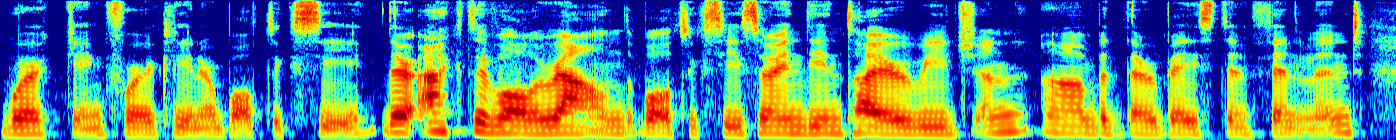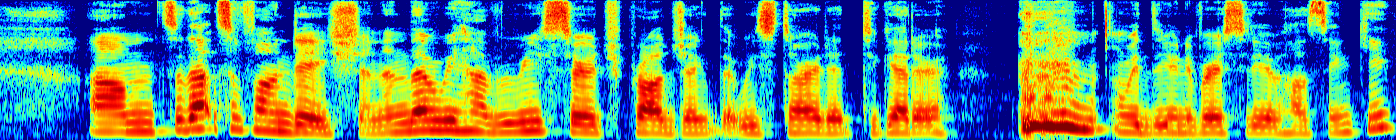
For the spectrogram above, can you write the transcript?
working for a cleaner Baltic Sea. They're active all around the Baltic Sea, so in the entire region, uh, but they're based in Finland. Um, so that's a foundation. And then we have a research project that we started together with the University of Helsinki.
